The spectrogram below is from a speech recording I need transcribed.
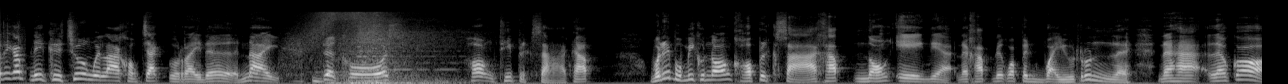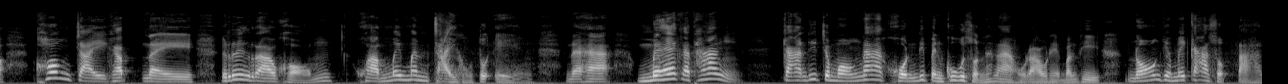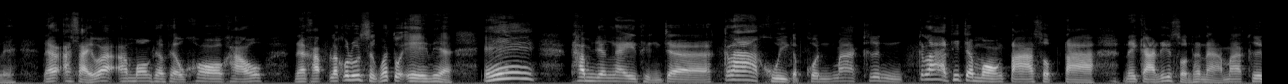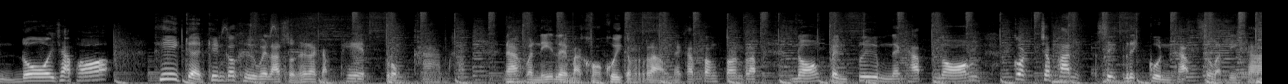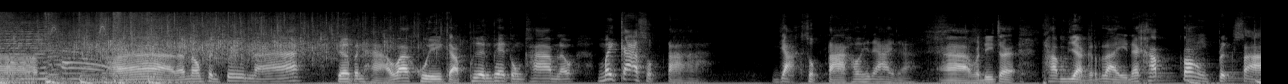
สวัสดีครับ นี่คือช่วงเวลาของแจ็คไรเดอร์ใน The Coach ห้องที่ปรึกษาครับ วันนี้ผมมีคุณน้องขอปรึกษาครับ น้องเองเนี่ยนะครับเรียกว่าเป็นวัยรุ่นเลยนะฮะ แล้วก็ข้องใจครับในเรื่องราวของความไม่มั่นใจของตัวเองนะฮะ แม้กระทั่ง การที่จะมองหน้าคนที่เป็นคู่สนทนาของเราเนี่ยบางทีน้องยังไม่กล้าสบตาเลยนะอาศัยว่าอมองแถวแถวๆคอเขานะครับแล้วก็รู้สึกว่าตัวเองเนี่ยเอ๊ะทำยังไงถึงจะกล้าคุยกับคนมากขึ้น กล้าที่จะมองตาสบตาในการที่สนทนามากขึ้น โดยเฉพาะที่เกิดขึ้นก็คือเวลาสนทนากับเพศตรงข้ามครับ นะวันนี้เลยมาขอคุยกับเรานะครับต้องต้อนรับน้องเป็นปลื้มนะครับ น้องกฎชพันธ์สิริกุลครับ สวัสดีครับอ่าแล้วน้องเป็นปลื้มนะ เจอปัญหาว่าคุยกับเพื่อนเพศตรงข้ามแล้วไม่กล้าสบตา อยากสบตาเขาให้ได้นะอ่าวันนี้จะทำอย่างไรนะครับ ต้องปรึกษา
